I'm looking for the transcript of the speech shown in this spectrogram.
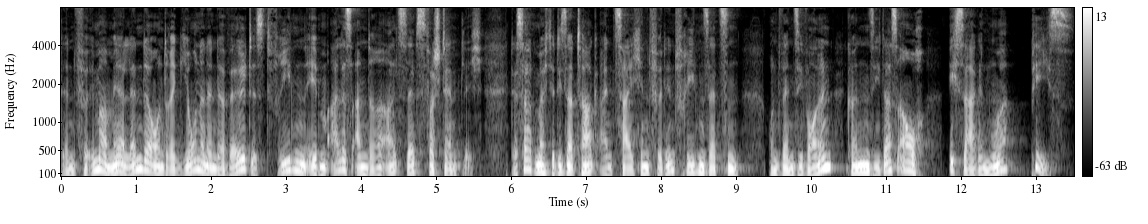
Denn für immer mehr Länder und Regionen in der Welt ist Frieden eben alles andere als selbstverständlich. Deshalb möchte dieser Tag ein Zeichen für den Frieden setzen. Und wenn Sie wollen, können Sie das auch. Ich sage nur Peace.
